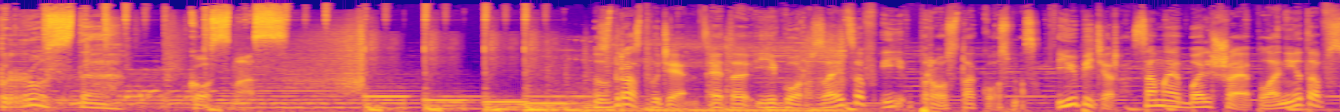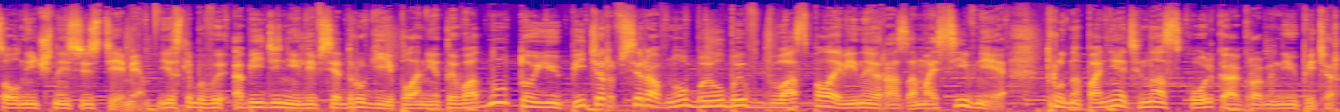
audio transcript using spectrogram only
Просто космос. Здравствуйте, это Егор Зайцев и «Просто космос». Юпитер – самая большая планета в Солнечной системе. Если бы вы объединили все другие планеты в одну, то Юпитер все равно был бы в два с половиной раза массивнее. Трудно понять, насколько огромен Юпитер.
